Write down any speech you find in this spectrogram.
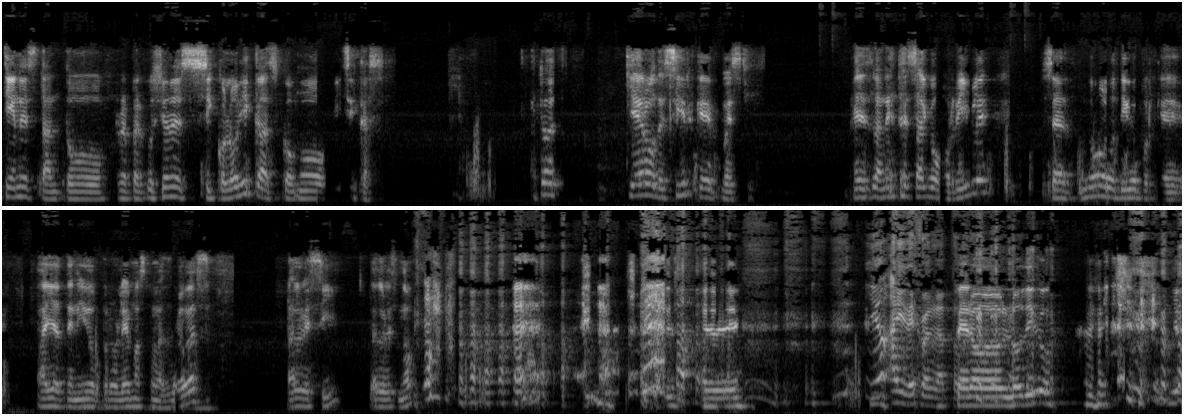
tienes tanto repercusiones psicológicas como físicas. Entonces, quiero decir que, pues, es la neta es algo horrible. O sea, no lo digo porque haya tenido problemas con las drogas. Tal vez sí, tal vez no. Este, Yo ahí dejo la torre. pero lo digo. Yo,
